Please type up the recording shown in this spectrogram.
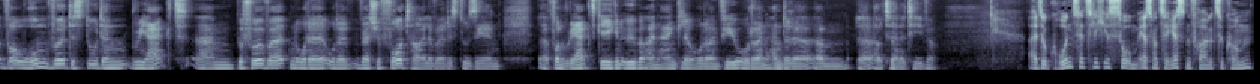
warum würdest du dann React ähm, befürworten oder, oder welche Vorteile würdest du sehen äh, von React gegenüber ein Angular oder ein Vue oder eine andere ähm, äh, Alternative? Also grundsätzlich ist so, um erstmal zur ersten Frage zu kommen,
